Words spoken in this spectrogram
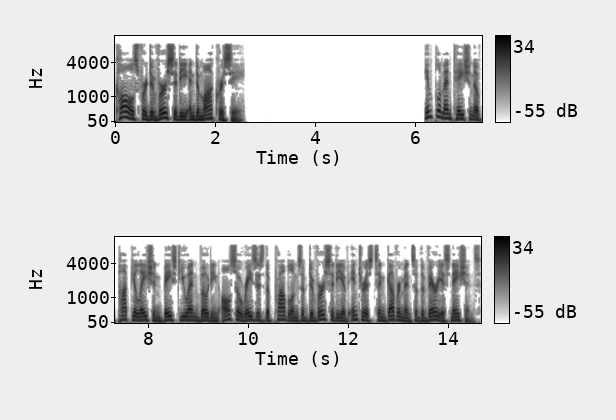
Calls for diversity and democracy Implementation of population-based UN voting also raises the problems of diversity of interests and governments of the various nations.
